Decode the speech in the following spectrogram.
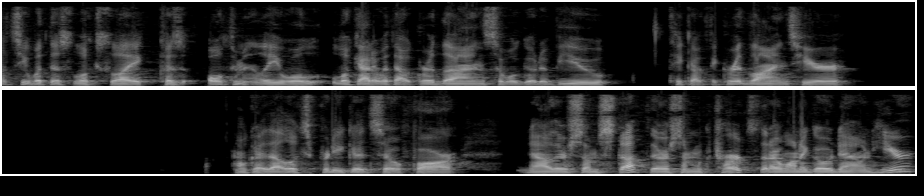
Let's see what this looks like because ultimately we'll look at it without grid lines. So we'll go to view, take out the grid lines here. Okay, that looks pretty good so far. Now there's some stuff, there are some charts that I want to go down here.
